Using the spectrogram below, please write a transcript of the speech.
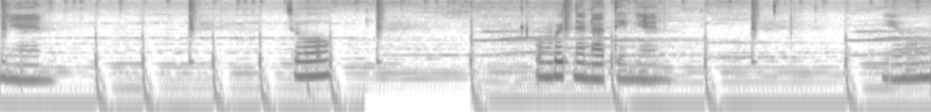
Ayan. So, convert na natin yan. Yung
